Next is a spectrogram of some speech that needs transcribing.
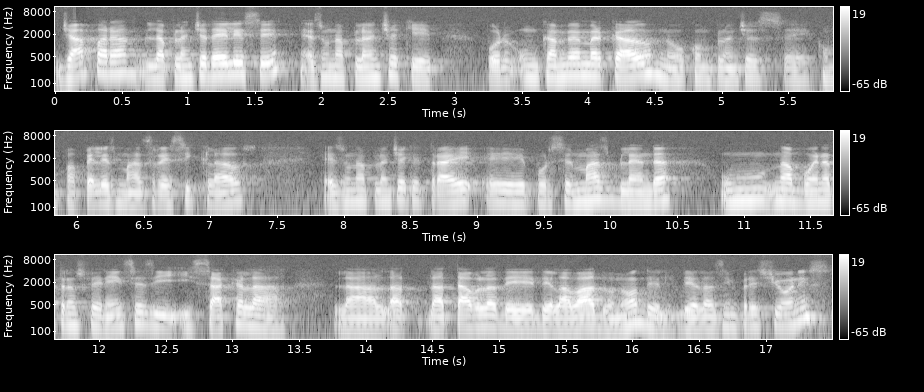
Ya para la plancha DLC, es una plancha que por un cambio de mercado, ¿no? con planchas eh, con papeles más reciclados, es una plancha que trae, eh, por ser más blanda, una buena transferencia y, y saca la, la, la, tabla de, de lavado ¿no? de, de, las impresiones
